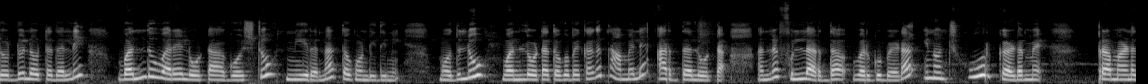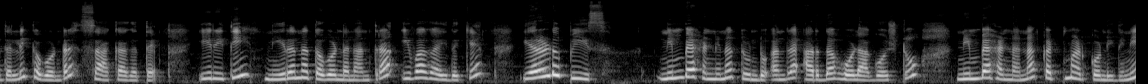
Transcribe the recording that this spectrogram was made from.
ದೊಡ್ಡ ಲೋಟದಲ್ಲಿ ಒಂದೂವರೆ ಲೋಟ ಆಗೋಷ್ಟು ನೀರನ್ನು ತಗೊಂಡಿದ್ದೀನಿ. ಮೊದಲು ಒಂದು ಲೋಟ ತಗೋಬೇಕಾಗತ್ತೆ, ಆಮೇಲೆ ಅರ್ಧ ಲೋಟ. ಅಂದರೆ ಫುಲ್ ಅರ್ಧವರೆಗೂ ಬೇಡ ಇನ್ನೊಂದು ಚೂರು ಕಡಿಮೆ. ಪ್ರಮಾಣದಲ್ಲಿ ತಗೊಂಡ್ರೆ ಸಾಕಾಗತ್ತೆ. ಈ ರೀತಿ ನೀರನ್ನು ತಗೊಂಡ ನಂತರ ಇವಾಗ ಇದಕ್ಕೆ ಎರಡು ಪೀಸ್ ನಿಂಬೆಹಣ್ಣಿನ ತುಂಡು, ಅಂದರೆ ಅರ್ಧ ಹೋಳಾಗುವಷ್ಟು ನಿಂಬೆಹಣ್ಣನ್ನು ಕಟ್ ಮಾಡ್ಕೊಂಡಿದ್ದೀನಿ.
